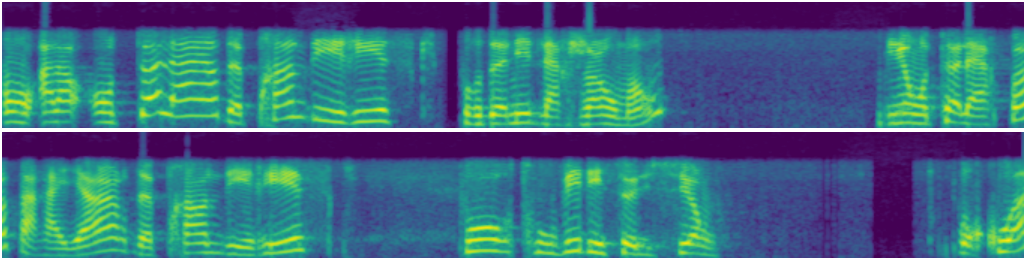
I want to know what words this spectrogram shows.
on, alors, on tolère de prendre des risques pour donner de l'argent au monde, mais on tolère pas par ailleurs de prendre des risques pour trouver des solutions. Pourquoi?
